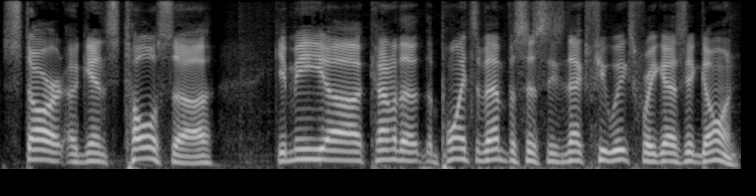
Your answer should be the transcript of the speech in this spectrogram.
start against Tulsa. Give me uh, kind of the, the points of emphasis these next few weeks before you guys get going.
